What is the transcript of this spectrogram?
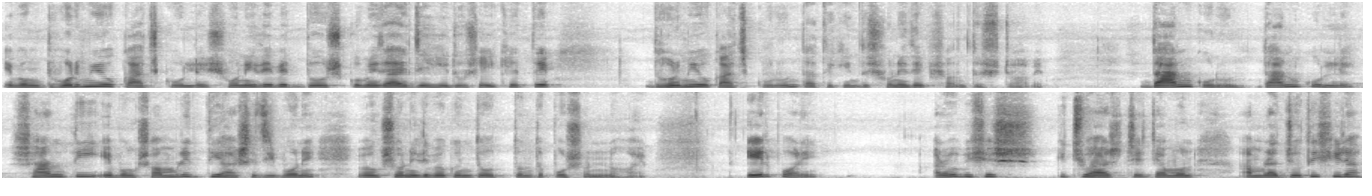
এবং ধর্মীয় কাজ করলে শনিদেবের দোষ কমে যায় যেহেতু সেই ক্ষেত্রে ধর্মীয় কাজ করুন, তাতে কিন্তু শনিদেব সন্তুষ্ট হবে। দান করুন, দান করলে শান্তি এবং সমৃদ্ধি আসে জীবনে এবং শনিদেবও কিন্তু অত্যন্ত প্রসন্ন হয়। এরপরে আরও বিশেষ কিছু আসছে, যেমন আমরা জ্যোতিষীরা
